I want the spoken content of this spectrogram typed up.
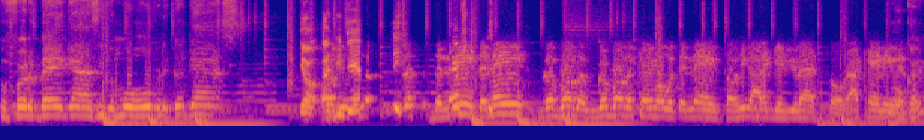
prefer the bad guys even more over the good guys? Yo, uh, you did the name. The name. Good brother. Good brother came up with the name, so he got to give you that story. I can't even. Okay.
